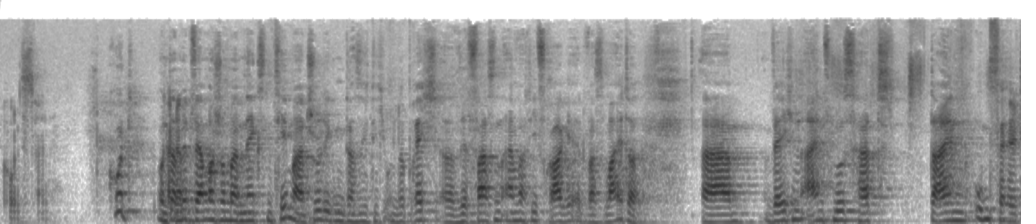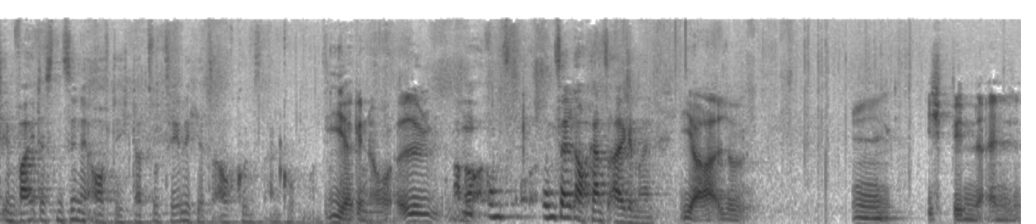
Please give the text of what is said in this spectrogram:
Kunst an. Gut, und damit wären wir schon beim nächsten Thema. Entschuldigung, dass ich dich unterbreche. Äh, wir fassen einfach die Frage etwas weiter. Ähm, welchen Einfluss hat dein Umfeld im weitesten Sinne auf dich? Dazu zähle ich jetzt auch Kunst angucken. Und so. Ja, genau. Also, Aber um, Umfeld auch ganz allgemein. Ja, also ich bin ein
